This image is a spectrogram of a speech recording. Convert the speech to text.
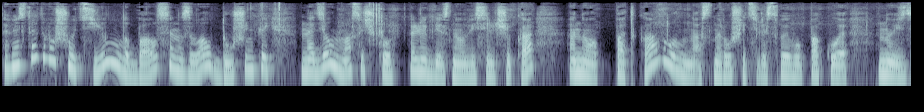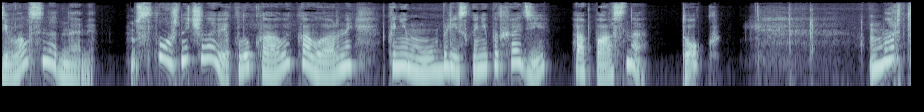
Вместо этого шутил, улыбался, называл душенькой, надел масочку любезного весельчака, но подкалывал нас, нарушители своего покоя, но издевался над нами. Сложный человек, лукавый, коварный, к нему близко не подходи, опасно, ток. Март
